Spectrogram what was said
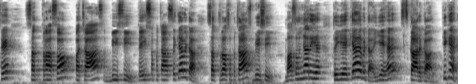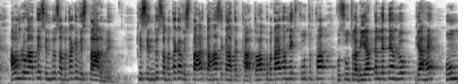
से 1750 बीसी 2350 से क्या बेटा? 1750 बीसी बात समझ आ रही है? तो ये क्या है बेटा? ये है कार्यकाल ठीक है? अब हम लोग आते हैं सिंधु सभ्यता के विस्तार में, कि सिंधु सभ्यता का विस्तार कहाँ से कहाँ तक था? तो आपको बताया था हमने एक सूत्र था, वो सूत्र अभी याद कर लेते हैं हम लोग। क्या है? उम,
